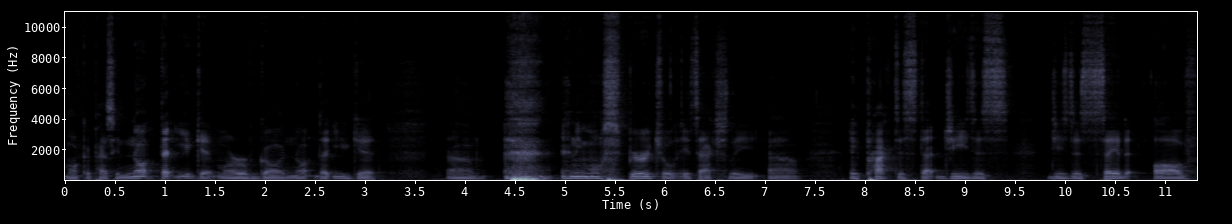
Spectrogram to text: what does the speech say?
more capacity. Not that you get more of God, not that you get um, any more spiritual. It's actually uh, a practice that Jesus Jesus said of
